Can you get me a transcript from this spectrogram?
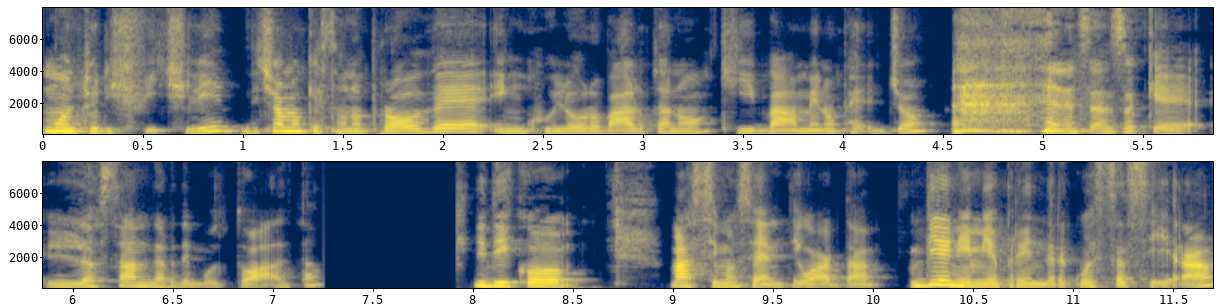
molto difficili, diciamo che sono prove in cui loro valutano chi va meno peggio, nel senso che lo standard è molto alto. Gli dico: "Massimo senti guarda, vienimi a prendere questa sera",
